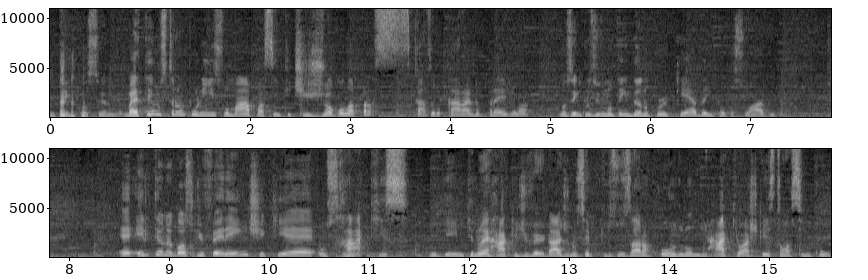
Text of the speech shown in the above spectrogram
Não tem construir... mas tem uns trampolins no mapa, assim, que te jogam lá pra casa do caralho do prédio lá. Você, inclusive, não tem dano por queda, então tá suave. É, ele tem um negócio diferente que é os hacks do game, que não é hack de verdade, não sei porque eles usaram a porra do nome de hack, eu acho que eles estão assim com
